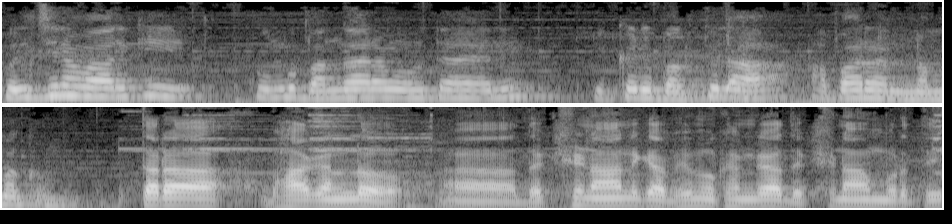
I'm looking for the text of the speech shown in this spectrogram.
కొలిచిన వారికి కొంగు బంగారం అవుతాయని ఇక్కడి భక్తుల అపార నమ్మకం. ఉత్తర భాగంలో దక్షిణానికి అభిముఖంగా దక్షిణామూర్తి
